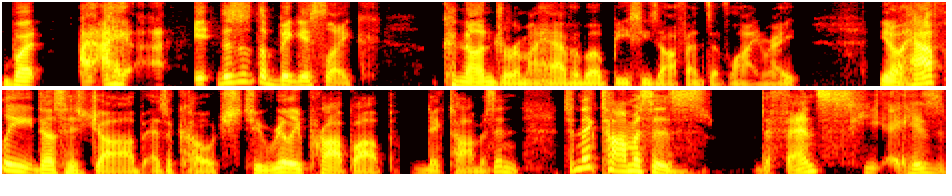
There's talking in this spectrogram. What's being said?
But I, I it, this is the biggest like conundrum I have about BC's offensive line, right? You know, Hafley does his job as a coach to really prop up Nick Thomas. And to Nick Thomas's defense, he his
